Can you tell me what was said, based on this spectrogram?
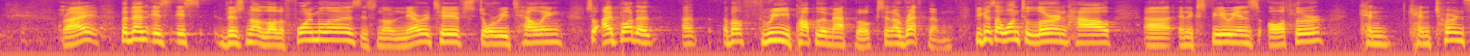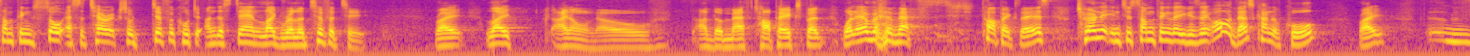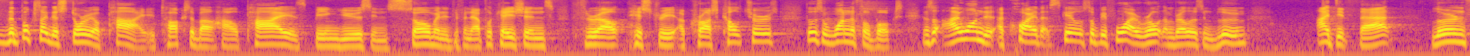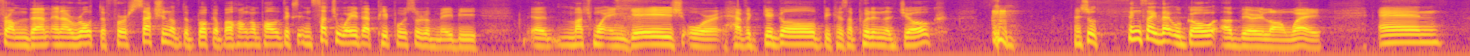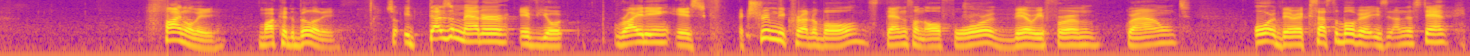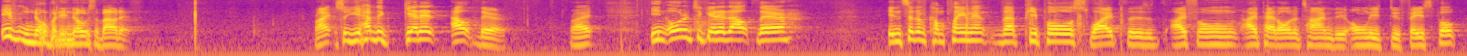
right? But then it's, it's, there's not a lot of formulas, it's not a narrative, storytelling. So I bought a, a, about three popular math books and I read them because I want to learn how uh, an experienced author can, can turn something so esoteric, so difficult to understand like relativity, right? Like, I don't know, other math topics, but whatever the math topics is, turn it into something that you can say, oh, that's kind of cool, right? The books like the story of pi, it talks about how pi is being used in so many different applications throughout history, across cultures. Those are wonderful books. And so I wanted to acquire that skill. So before I wrote Umbrellas in Bloom, I did that, learned from them, and I wrote the first section of the book about Hong Kong politics in such a way that people sort of maybe uh, much more engaged or have a giggle because I put in a joke. and so things like that will go a very long way. And Finally, marketability. So it doesn't matter if your writing is extremely credible, stands on all four, very firm ground, or very accessible, very easy to understand, if nobody knows about it. Right? So you have to get it out there. Right? In order to get it out there, instead of complaining that people swipe the iPhone, iPad all the time, they only do Facebook,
